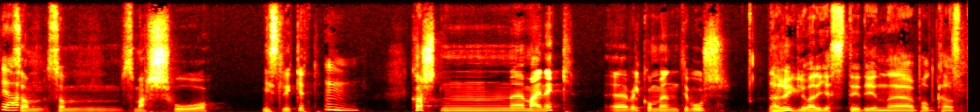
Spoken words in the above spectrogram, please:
Ja. som, som, som er så mislykket. Mm. Karsten Meinick, eh, velkommen til bords. Det er så hyggelig å være gjest i din podkast,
